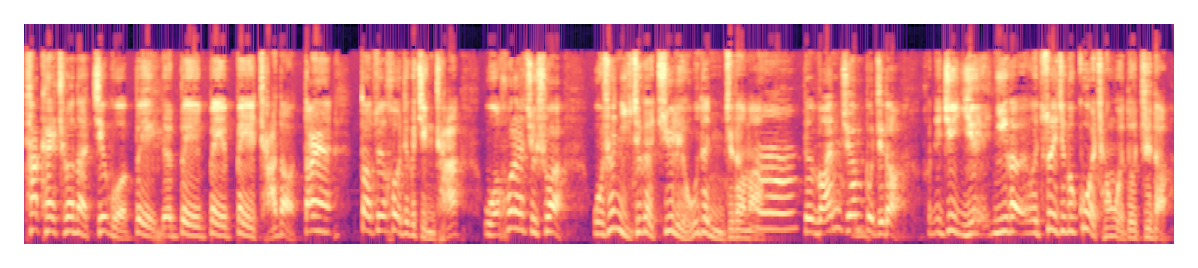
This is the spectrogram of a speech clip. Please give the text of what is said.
他开车呢，结果被被被被查到。当然到最后这个警察，我后来就说，我说你这个拘留的，你知道吗？嗯。对，完全不知道。你就也你个，所以这个过程我都知道。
